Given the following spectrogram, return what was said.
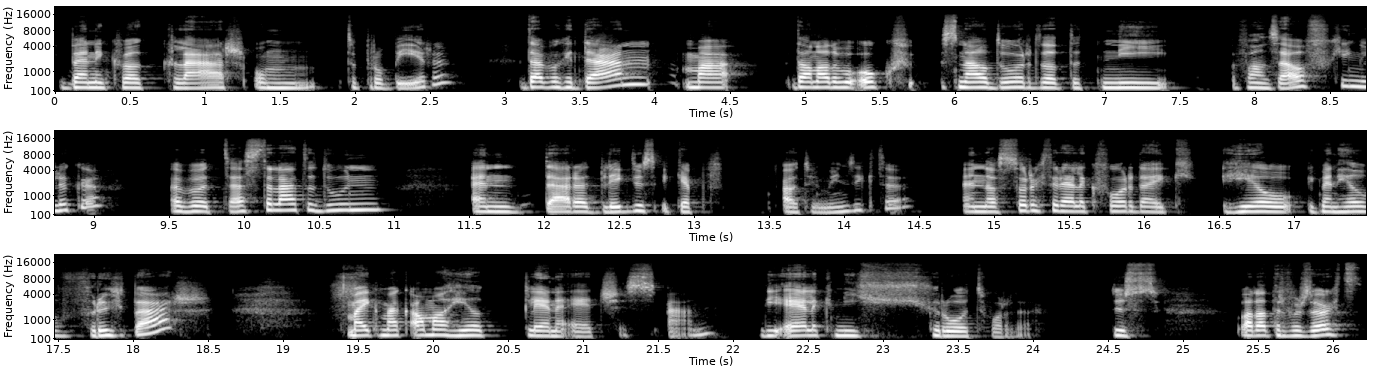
ben ik wel klaar om te proberen. Dat hebben we gedaan, maar dan hadden we ook snel door dat het niet vanzelf ging lukken. Hebben we testen laten doen en daaruit bleek dus, ik heb auto-immuunziekte. En dat zorgt er eigenlijk voor dat ik heel... Ik ben heel vruchtbaar, maar ik maak allemaal heel kleine eitjes aan, die eigenlijk niet groot worden. Dus wat dat ervoor zorgt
